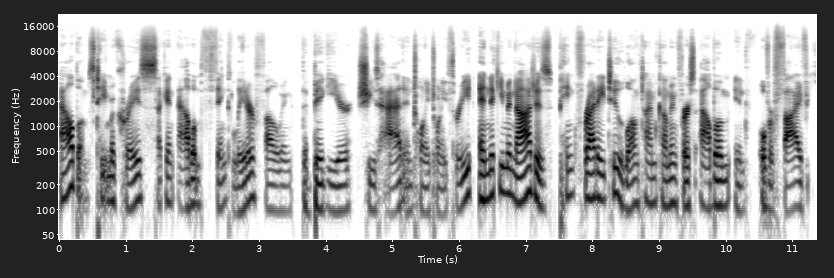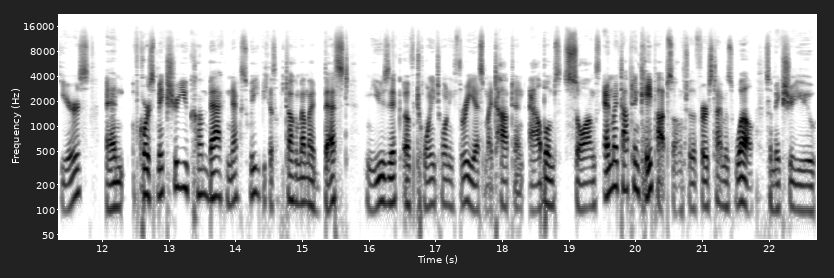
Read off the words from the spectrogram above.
albums. Tate McRae's second album, Think Later, following the big year she's had in 2023. And Nicki Minaj's Pink Friday 2, long time coming, first album in over five years. And of course, make sure you come back next week because I'll be talking about my best music of 2023 as my top 10 albums, songs, and my top 10 K pop songs for the first time as well. So make sure you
